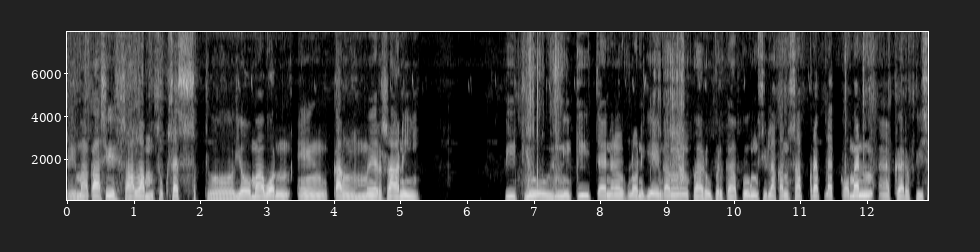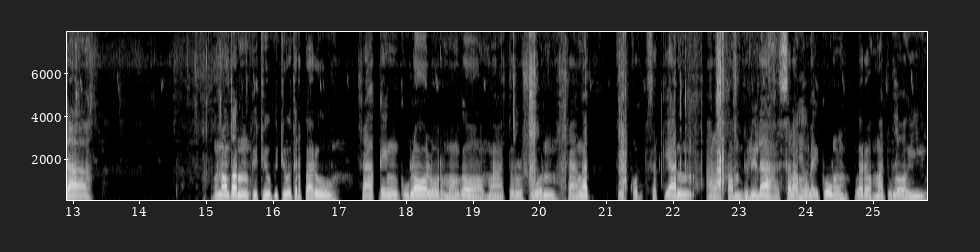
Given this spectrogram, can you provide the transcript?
Terima kasih, salam sukses sedaya mawon ingkang mirsani video niki channel kula niki ingkang baru bergabung silakan subscribe, like, komen agar bisa menonton video-video terbaru. Saking kula lur monggo matur suwun sangat. Cukup sekian alhamdulillah. Assalamualaikum warahmatullahi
